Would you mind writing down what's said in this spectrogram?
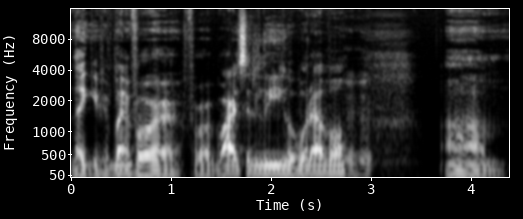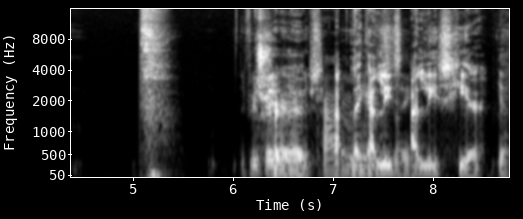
Like if you're playing for for a varsity league or whatever, Mhm. um, If you pay like trips, uh, like at least like- at least here, yeah.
